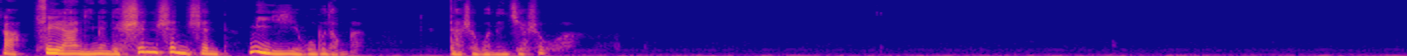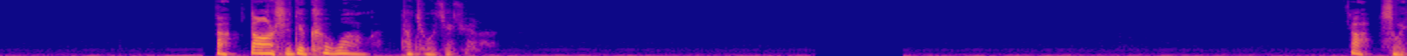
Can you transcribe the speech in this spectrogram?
啊，虽然里面的深深深密意我不懂啊，但是我能接受啊。啊，当时的渴望啊，他替我解决了。啊，所以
